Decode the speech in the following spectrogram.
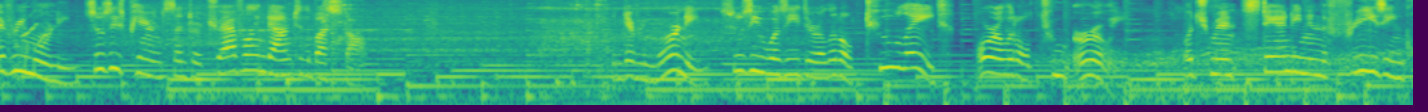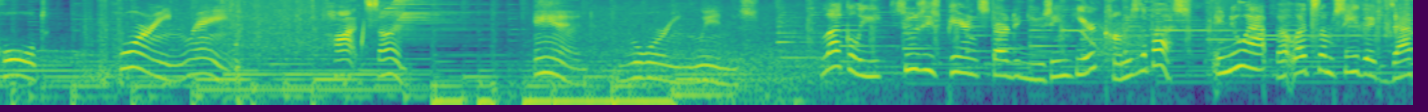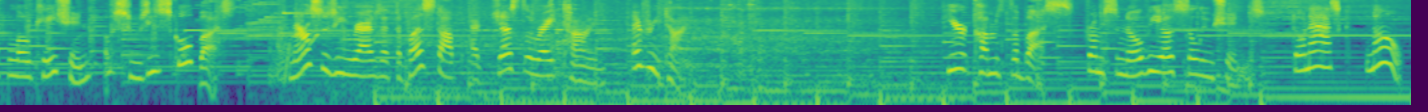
Every morning, Susie's parents sent her traveling down to the bus stop. And every morning, Susie was either a little too late or a little too early, which meant standing in the freezing cold, pouring rain, hot sun, and roaring winds. Luckily, Susie's parents started using Here Comes the Bus, a new app that lets them see the exact location of Susie's school bus. Now Susie arrives at the bus stop at just the right time, every time. Here comes the bus from Synovia Solutions. Don't ask, no.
